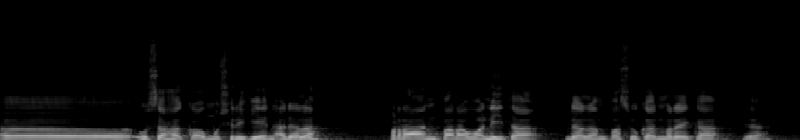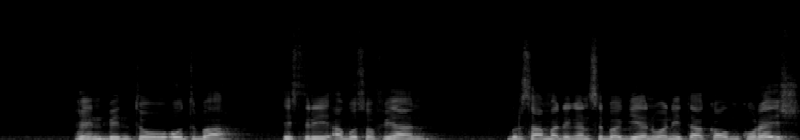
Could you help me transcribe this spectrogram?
uh, usaha kaum musyrikin adalah peran para wanita dalam pasukan mereka ya. Hind bintu Utbah istri Abu Sufyan bersama dengan sebagian wanita kaum Quraisy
